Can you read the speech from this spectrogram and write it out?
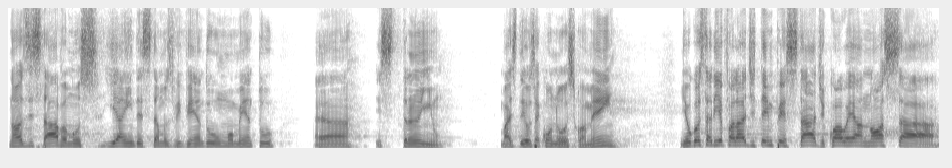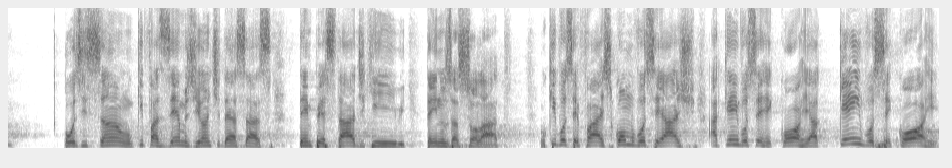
nós estávamos e ainda estamos vivendo um momento é, estranho, mas Deus é conosco, amém? E eu gostaria de falar de tempestade, qual é a nossa posição, o que fazemos diante dessas tempestades que tem nos assolado o que você faz, como você age, a quem você recorre, a quem você corre,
